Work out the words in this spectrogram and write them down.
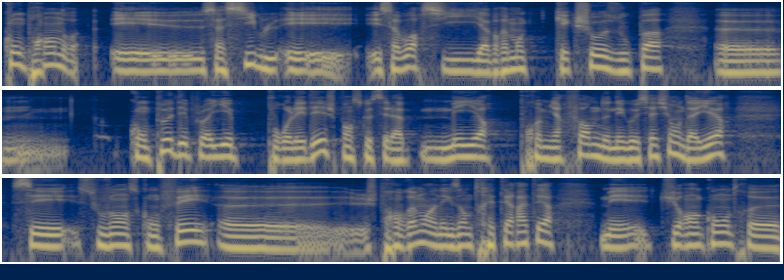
comprendre et euh, sa cible et, savoir s'il y a vraiment quelque chose ou pas qu'on peut déployer pour l'aider. Je pense que c'est la meilleure première forme de négociation. D'ailleurs, c'est souvent ce qu'on fait. euh, je prends vraiment un exemple très terre à terre, mais tu rencontres euh,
